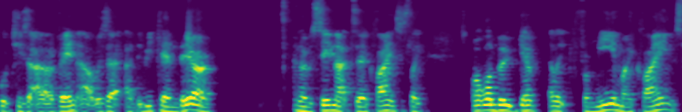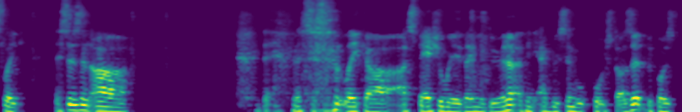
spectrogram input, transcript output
coaches at an event I was at, at the weekend there, and I was saying that to clients. It's like it's all about give like for me and my clients. Like this isn't a this isn't like a, a special way of thing of doing it. I think every single coach does it because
